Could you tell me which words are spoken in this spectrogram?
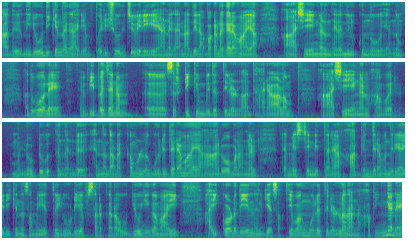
അത് നിരോധിക്കുന്ന കാര്യം പരിശോധിച്ച് വരികയാണ്. കാരണം അതിൽ അപകടകരമായ ആശയങ്ങൾ നിലനിൽക്കുന്നു എന്നും. അതുപോലെ വിഭജനം സൃഷ്ടിക്കും വിധത്തിലുള്ള ധാരാളം ആശയങ്ങൾ അവർ മുന്നോട്ട് വെക്കുന്നുണ്ട്. എന്നതടക്കമുള്ള ഗുരുതരമായ ആരോപണങ്ങൾ രമേശ് ചെന്നിത്തല ആഭ്യന്തരമന്ത്രിയായിരിക്കുന്ന സമയത്ത് യു ഡി എഫ് സർക്കാർ ഔദ്യോഗികമായി ഹൈക്കോടതിയിൽ നൽകിയ സത്യവാങ്മൂലത്തിലുള്ളതാണ്. അപ്പം ഇങ്ങനെ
